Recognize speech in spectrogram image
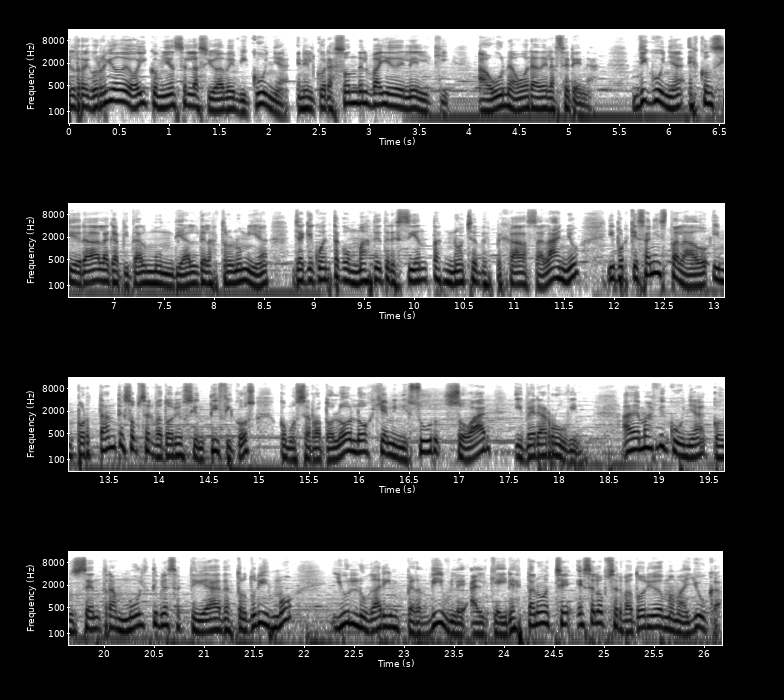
El recorrido de hoy comienza en la ciudad de Vicuña, en el corazón del Valle del Elqui, a una hora de La Serena. Vicuña es considerada la capital mundial de la astronomía, ya que cuenta con más de 300 noches despejadas al año y porque se han instalado importantes observatorios científicos como Cerro Tololo, Gemini Sur, SOAR y Vera Rubin. Además, Vicuña concentra múltiples actividades de astroturismo y un lugar imperdible al que iré esta noche es el Observatorio de Mamayuca.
